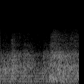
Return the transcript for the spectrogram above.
よし!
